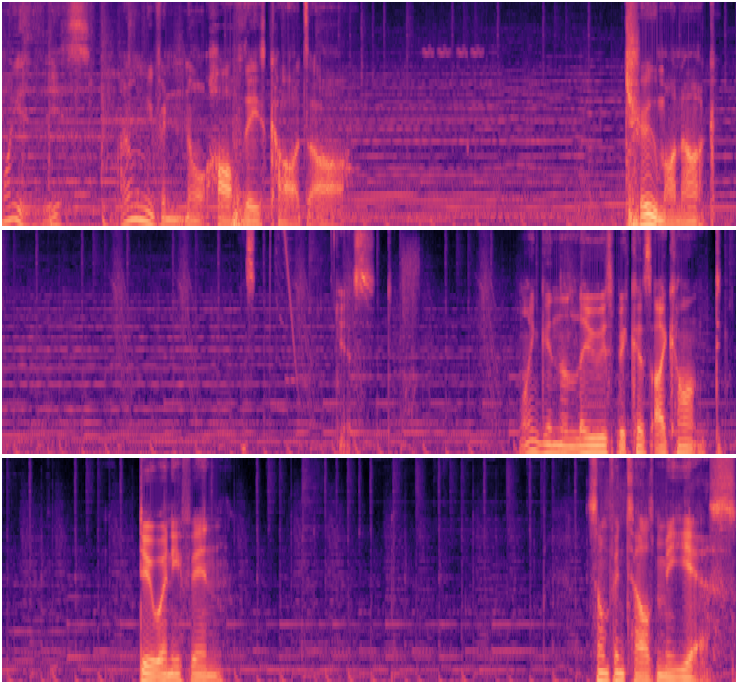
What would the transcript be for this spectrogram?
What is this? I don't even know what half of these cards are. True Monarch. It's just... Am I gonna lose because I can't do anything? Something tells me yes.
